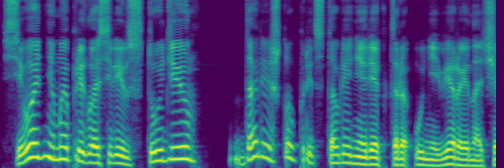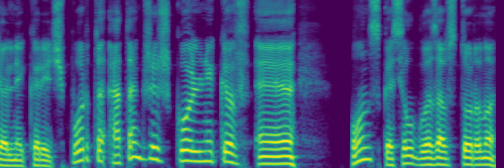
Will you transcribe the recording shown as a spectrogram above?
Сегодня мы пригласили в студию Далее что представление ректора универа и начальника речпорта, а также школьников... Э, он скосил глаза в сторону.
